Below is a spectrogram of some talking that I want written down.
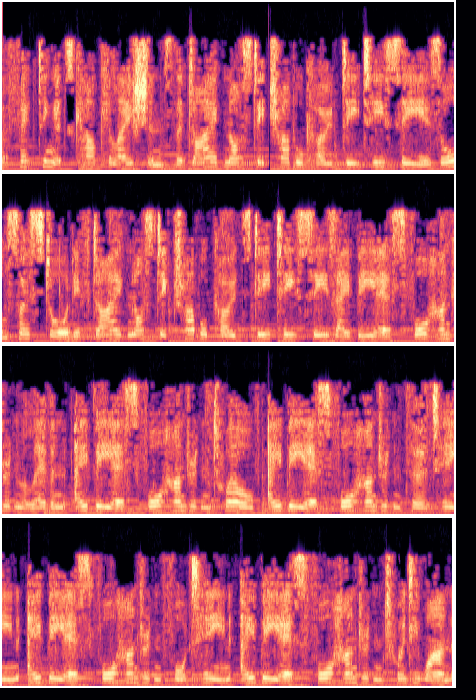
affecting its calculations the diagnostic trouble code DTC is also stored if diagnostic trouble codes DTC's ABS 411, ABS 412, ABS 413, ABS 414, ABS 421,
